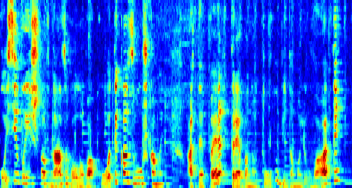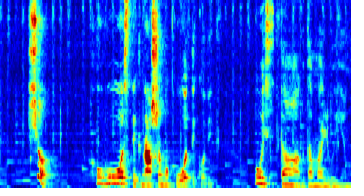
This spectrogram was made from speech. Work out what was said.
Ось і вийшла в нас голова котика з вушками. А тепер треба на тулубі домалювати що? Хвостик нашому котикові. Ось так домалюємо.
